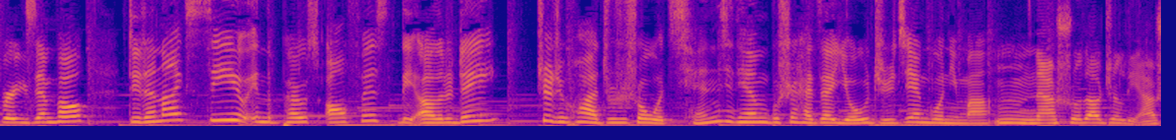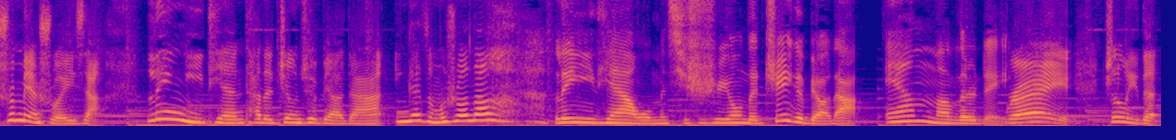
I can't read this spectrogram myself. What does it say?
，For example，didn't I see you in the post office the other day？这句话就是说我前几天不是还在邮局见过你吗？嗯，那说到这里啊，顺便说一下，另一天它的正确表达应该怎么说呢？另一天啊，我们其实是用的这个表达 another day。Right，这里的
